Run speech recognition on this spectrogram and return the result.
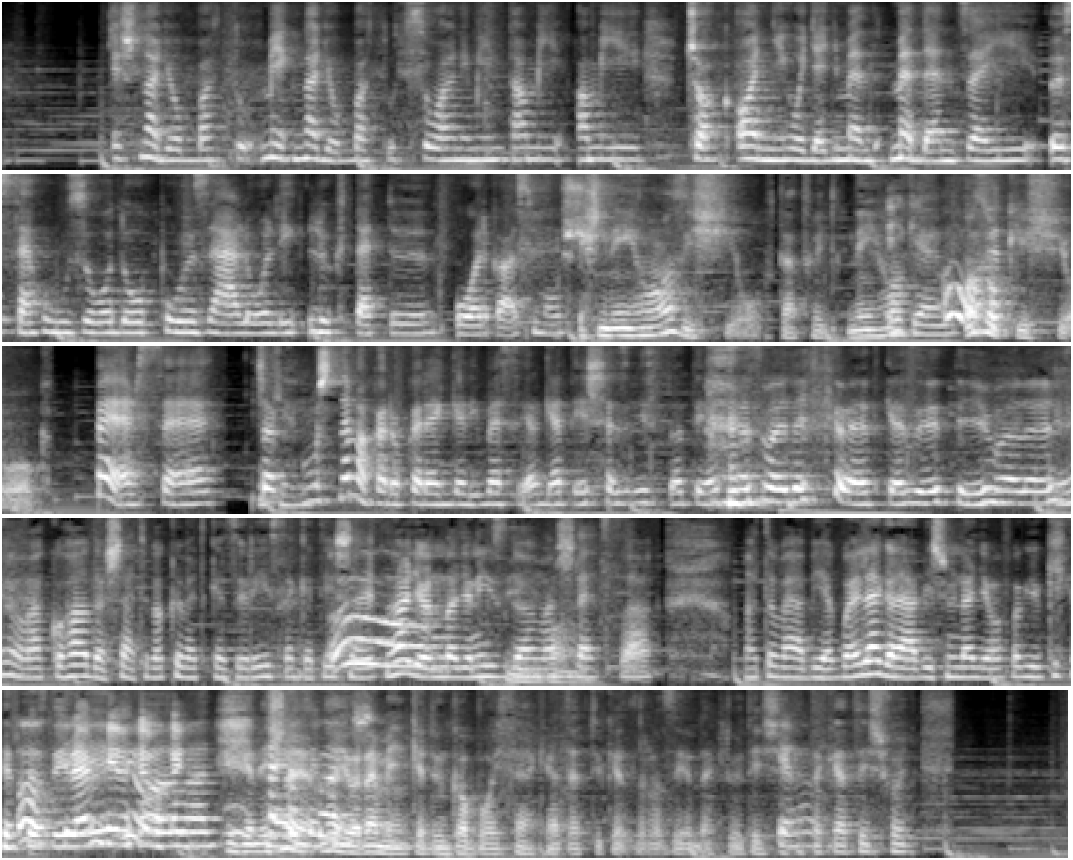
és nagyobbat, még nagyobbat tud szólni, mint ami, ami csak annyi, hogy egy med- medencei, összehúzódó, pulzáló, li- lüktető orgazmus. És néha az is jó, tehát hogy néha Igen. Ó, azok hát- is jók. Persze, csak Igen. most nem akarok a reggeli beszélgetéshez visszatérni, az majd egy következő téma lesz. Jó, akkor hallgassátok a következő részeket is, oh, nagyon-nagyon izgalmas lesz a, a továbbiakban. Legalábbis mi nagyon fogjuk élvezni, Oké, remélem, hogy... van. Igen, és Hát nagyon, nagyon reménykedünk abban, hogy felkeltettük ezzel az érdeklődéseteket, és hogy,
